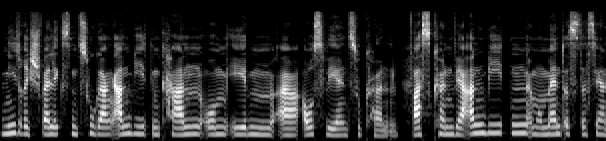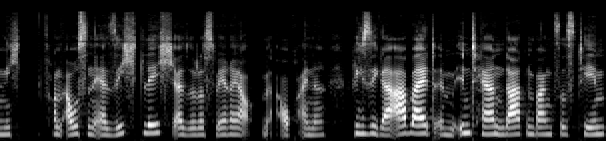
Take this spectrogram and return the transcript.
niedrigschwelligsten Zugang anbieten kann, um eben äh, auswählen zu können. Was können wir anbieten? Im Moment ist das ja nicht von außen ersichtlich. Also das wäre ja auch eine riesige Arbeit im internen Datenbanksystem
